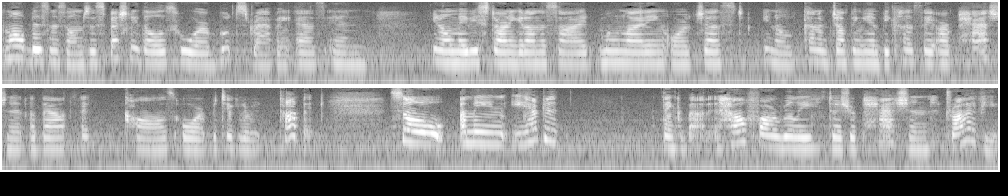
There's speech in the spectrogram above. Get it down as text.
Small business owners, especially those who are bootstrapping, as in, you know, maybe starting it on the side, moonlighting, or just, you know, kind of jumping in because they are passionate about or a particular topic. So, I mean, you have to think about it. How far really does your passion drive you?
